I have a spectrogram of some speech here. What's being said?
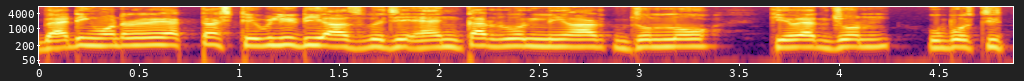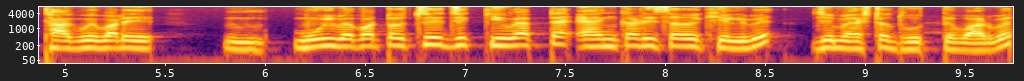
ব্যাটিং অর্ডারের একটা স্টেবিলিটি আসবে যে অ্যাঙ্কার রোল নেওয়ার জন্য কেউ একজন উপস্থিত থাকবে। পারে মূল ব্যাপারটা হচ্ছে যে কেউ একটা অ্যাঙ্কার হিসাবে খেলবে যে ম্যাচটা ধরতে পারবে।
